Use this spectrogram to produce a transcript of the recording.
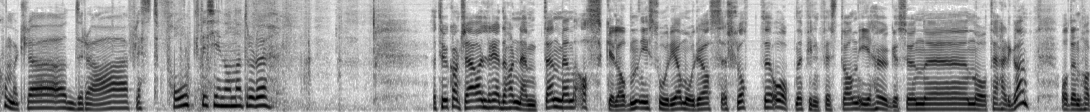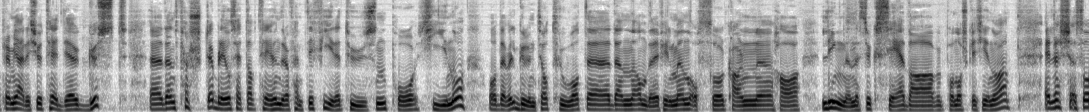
kommer til å dra flest folk til kinoene, tror du? Jeg tror kanskje jeg allerede har nevnt den, men Askeladden i Soria Morias slott åpner filmfestivalen i Haugesund nå til helga. og Den har premiere 23.8. Den første ble jo sett av 354 000 på kino. og Det er vel grunn til å tro at den andre filmen også kan ha lignende suksess da på norske kinoer. Ellers så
